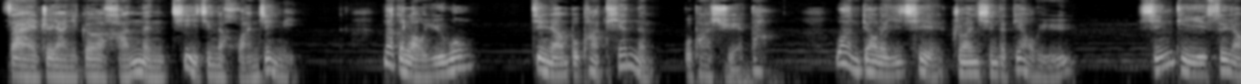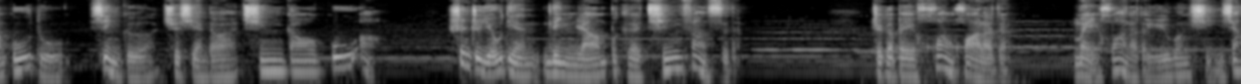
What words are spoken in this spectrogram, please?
在这样一个寒冷寂静的环境里，那个老渔翁竟然不怕天冷，不怕雪大。忘掉了一切，专心的钓鱼。形体虽然孤独，性格却显得清高孤傲，甚至有点凛然不可侵犯似的。这个被幻化了的、美化了的渔翁形象，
